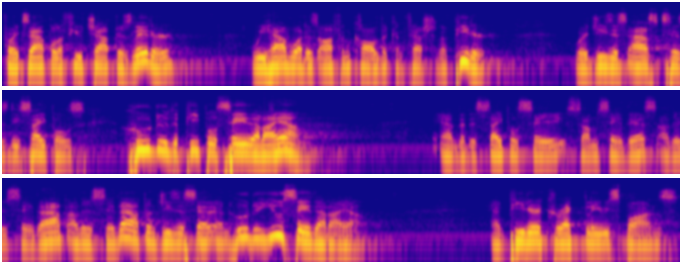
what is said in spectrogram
For example, a few chapters later, we have what is often called the Confession of Peter, where Jesus asks his disciples, Who do the people say that I am? And the disciples say, Some say this, others say that, others say that. And Jesus said, And who do you say that I am? And Peter correctly responds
